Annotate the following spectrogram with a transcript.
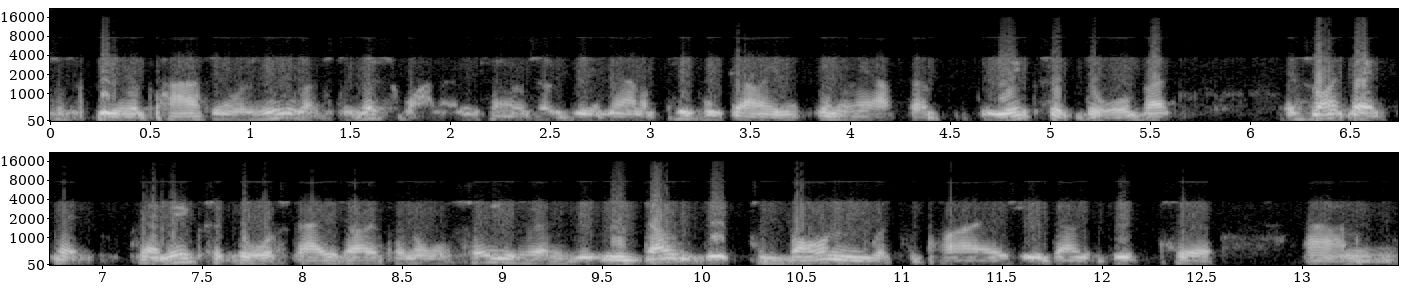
just being a passing resemblance to this one in terms of the amount of people going in and out the, the exit door, but it's like that, that, that exit door stays open all season. You, you don't get to bond with the players. You don't get to, um,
